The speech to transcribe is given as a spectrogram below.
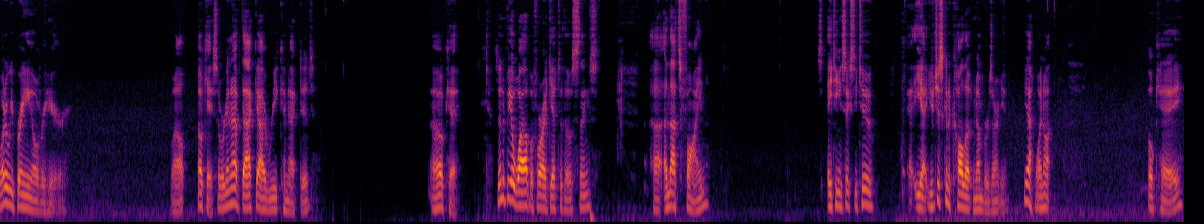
what are we bringing over here? Well, okay, so we're going to have that guy reconnected. Okay. It's going to be a while before I get to those things. Uh, and that's fine. It's 1862. Uh, yeah, you're just going to call out numbers, aren't you? Yeah, why not? Okay.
